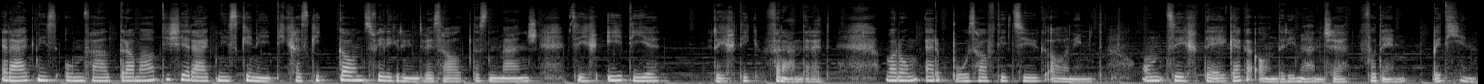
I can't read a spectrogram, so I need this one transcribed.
Ereignisumfeld, dramatische Ereignisse, Genetik. Es gibt ganz viele Gründe, weshalb dass ein Mensch sich in diese Richtung verändert. Warum er boshafte Züge annimmt und sich dann gegen andere Menschen von dem bedient.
